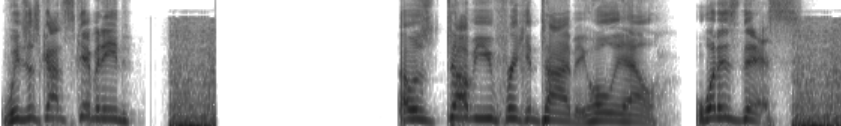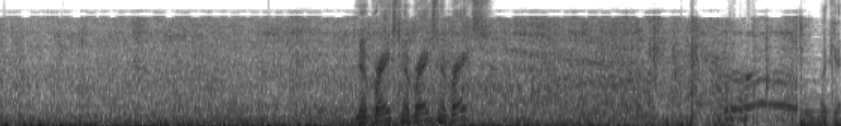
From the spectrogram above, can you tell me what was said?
We just got skibbityed. That was W freaking timing. Holy hell. What is this? No brakes, no brakes, no brakes. Okay.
